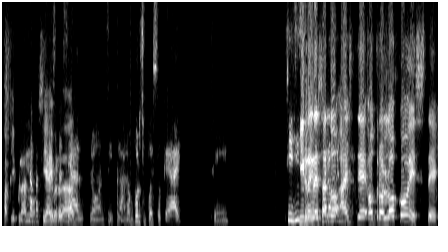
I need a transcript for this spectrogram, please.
Papi plano, sí hay, ¿verdad? sí, claro, por supuesto que hay. Sí y regresando a este otro loco, este,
